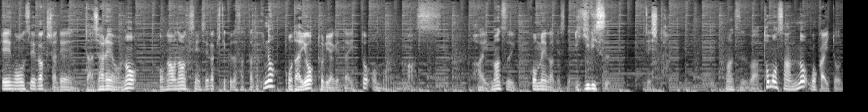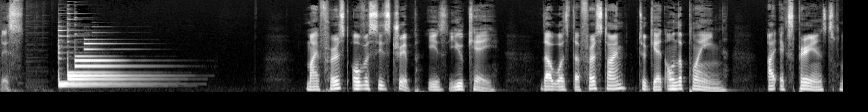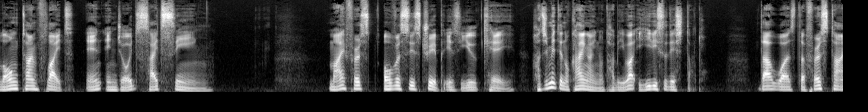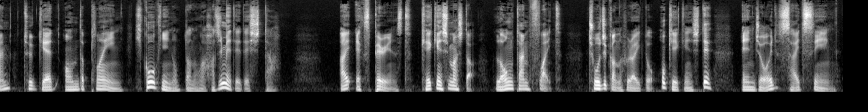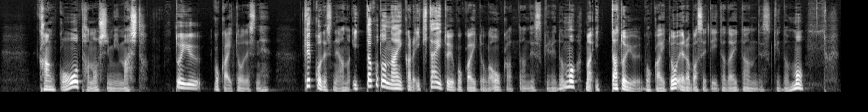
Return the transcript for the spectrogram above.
英語音声学者でダジャレ王の小川直樹先生が来てくださった時のお題を取り上げたいと思います。はいまず1個目がですねイギリスでした。まずはともさんのご回答です My first overseas trip is UK. That was the first time to get on the plane. I experienced long time flight and enjoyed sightseeing. My first overseas trip is UK. 初めての海外の旅はイギリスでしたと。 That was the first time to get on the plane. 飛行機に乗ったのが初めてでした。I experienced 経験しました。long time flight 長時間のフライトを経験して enjoyed sightseeing 観光を楽しみました。というご回答ですね。結構ですね、あの、行ったことないから行きたいというご回答が多かったんですけれども、まあ、行ったというご回答を選ばせていただいたんですけども、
